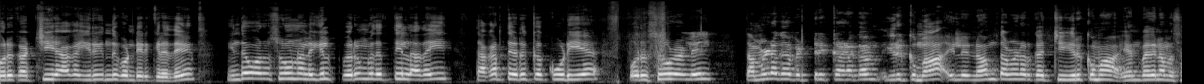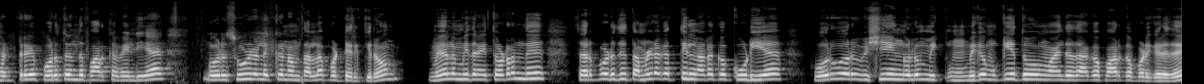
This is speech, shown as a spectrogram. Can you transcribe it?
ஒரு கட்சியாக இருந்து கொண்டிருக்கிறது. இந்த ஒரு சூழ்நிலையில் பெரும் விதத்தில் அதை தகர்த்தெடுக்கக்கூடிய ஒரு சூழலில் தமிழக வெற்றி கழகம் இருக்குமா? இல்லை நாம் தமிழர் கட்சி இருக்குமா? என்பதை நம்ம சற்றே பொறுத்திருந்து பார்க்க வேண்டிய ஒரு சூழலுக்கு நாம் தள்ளப்பட்டிருக்கிறோம். மேலும் இதனைத் தொடர்ந்து தற்பொழுது தமிழகத்தில் நடக்கக்கூடிய ஒரு ஒரு விஷயங்களும் மிக முக்கியத்துவம் வாய்ந்ததாக பார்க்கப்படுகிறது.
